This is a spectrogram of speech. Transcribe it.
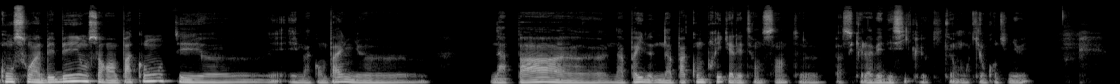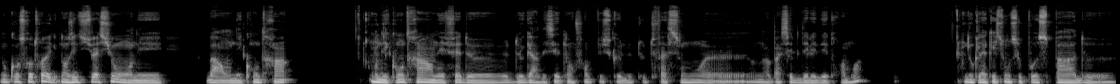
conçoit un bébé, on s'en rend pas compte, et, ma compagne n'a pas n'a pas compris qu'elle était enceinte parce qu'elle avait des cycles qui, ont continué. Donc on se retrouve dans une situation où on est, bah, on est contraint, on est contraint en effet de, de garder cet enfant puisque de toute façon euh, on a passé le délai des trois mois. Donc la question ne se pose pas de,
